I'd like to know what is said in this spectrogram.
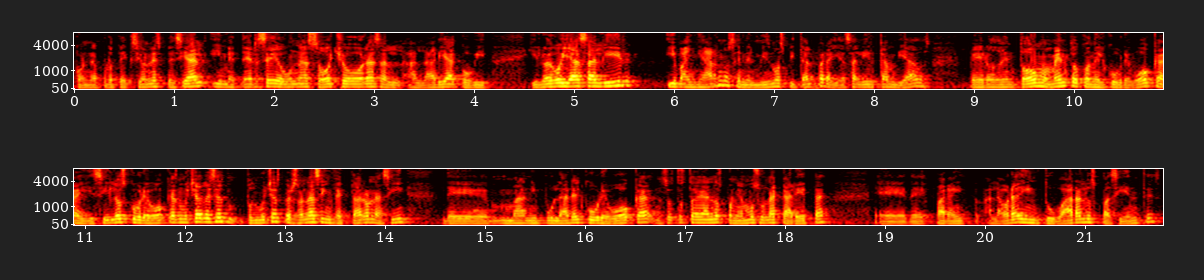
con la protección especial y meterse unas ocho horas al, al área COVID. Y luego ya salir y bañarnos en el mismo hospital para ya salir cambiados pero en todo momento con el cubreboca. Y sí, los cubrebocas, muchas veces, pues muchas personas se infectaron así, de manipular el cubreboca. Nosotros todavía nos poníamos una careta eh, de, para, a la hora de intubar a los pacientes.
